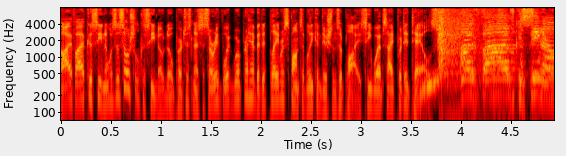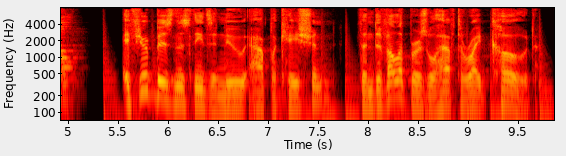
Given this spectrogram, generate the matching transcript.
High Five Casino is a social casino. No purchase necessary. Void where prohibited. Play responsibly. Conditions apply. See website for details. High Five Casino. If your business needs a new application, then developers will have to write code,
